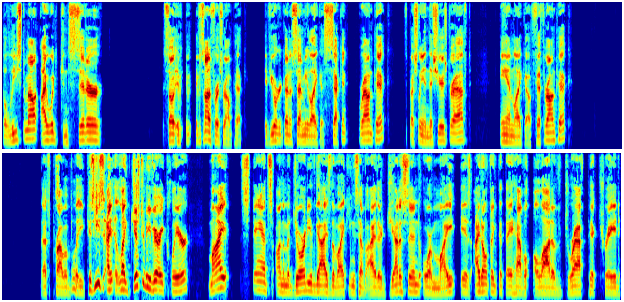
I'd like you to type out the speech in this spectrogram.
the least amount I would consider. So if if, if it's not a first round pick, if you were going to send me like a second round pick, especially in this year's draft, and like a fifth round pick, that's probably because he's I, like just to be very clear, my stance on the majority of guys the Vikings have either jettisoned or might is I don't think that they have a, a lot of draft pick trade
